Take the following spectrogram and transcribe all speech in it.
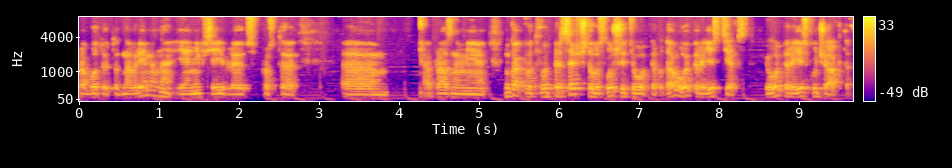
работают одновременно, и они все являются просто э, разными... Ну как, вот вы представьте, что вы слушаете оперу, да, у оперы есть текст, и у оперы есть куча актов.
